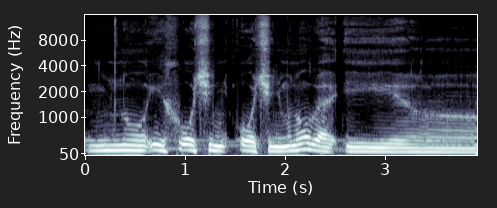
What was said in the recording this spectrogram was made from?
Ну, их очень-очень много, и э,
